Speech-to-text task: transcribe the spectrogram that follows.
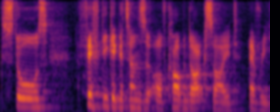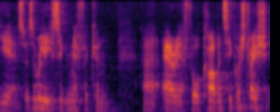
stores 50 gigatons of carbon dioxide every year. So it's a really significant uh, area for carbon sequestration.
